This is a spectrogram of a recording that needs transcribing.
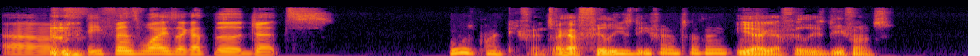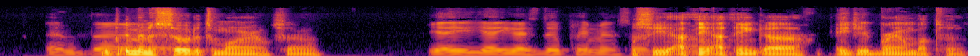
um defense wise. I got the Jets. Who was my defense? I got Philly's defense. I think. Yeah, I got Philly's defense. And We play then- Minnesota tomorrow, so Yeah, yeah, yeah. You guys do play Minnesota. we'll see. I think I think uh AJ Brown about to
